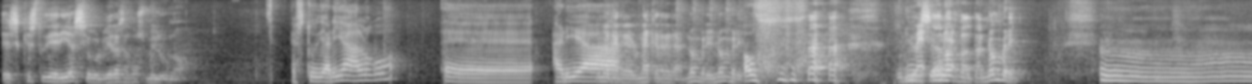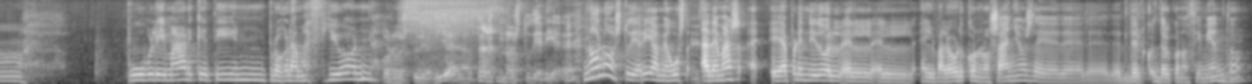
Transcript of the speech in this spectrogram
es ¿qué estudiarías si volvieras a 2001? estudiaría algo, eh, haría... Una carrera, una carrera. Nombre, nombre. Universidad Me- me- falta, nombre. Mm, publi, marketing, programación. O no estudiaría, la otra no estudiaría, ¿eh? No, no, estudiaría, me gusta. Además, he aprendido el, el- el- el valor con los años de- de- de- de- del, del conocimiento.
